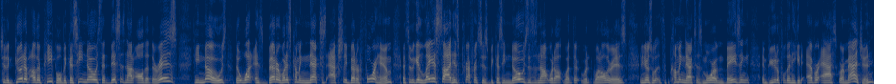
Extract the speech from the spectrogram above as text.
to the good of other people because he knows that this is not all that there is. He knows that what is better, what is coming next, is actually better for him. And so he can lay aside his preferences because he knows this is not what, all, what, the, what, what all there is. And he knows what's coming next is more amazing and beautiful than he could ever ask or imagine.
